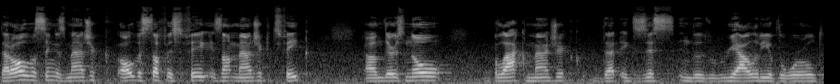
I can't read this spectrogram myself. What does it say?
that all this thing is magic. All this stuff is fake. It's not magic. It's fake. Um, there's no black magic that exists in the reality of the world.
